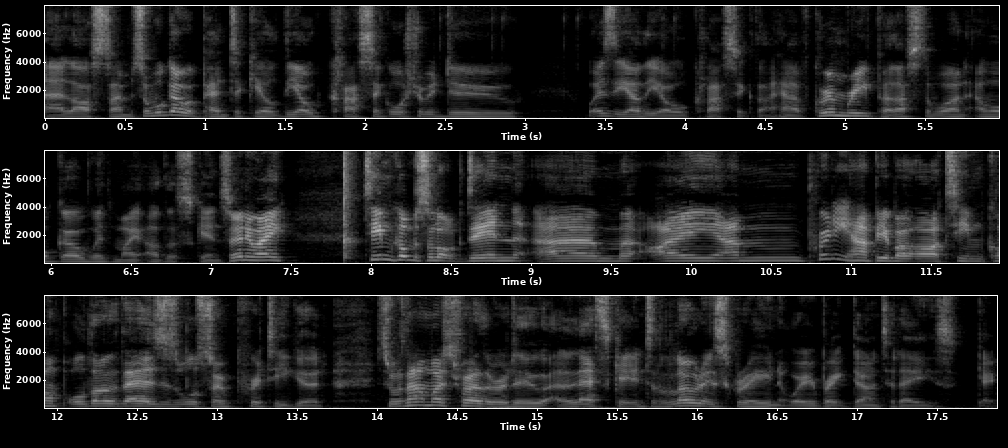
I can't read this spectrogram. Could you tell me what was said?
uh, last time. So we'll go with Pentakill, the old classic. Or should we do... Where's the other old classic that I have? Grim Reaper, that's the one. And we'll go with my other skin. So anyway, team comps are locked in. Um, I am pretty happy about our team comp, although theirs is also pretty good. So without much further ado, let's get into the loading screen where we break down today's game.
